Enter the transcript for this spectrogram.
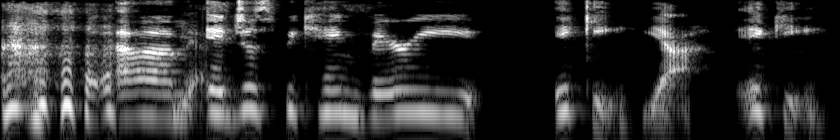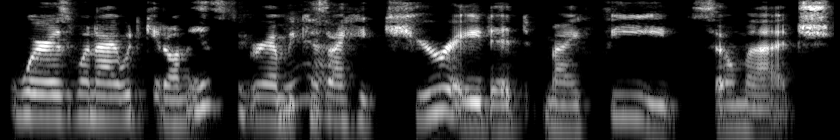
And, um, yeah. It just became very icky. Yeah, icky. Whereas when I would get on Instagram, because. I had curated my feed so much,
